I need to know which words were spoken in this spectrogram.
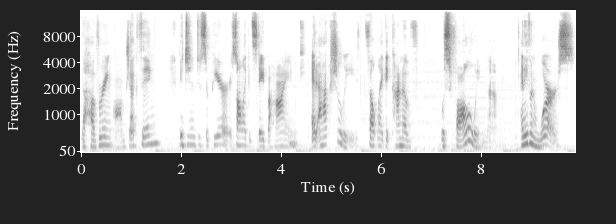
the hovering object thing, it didn't disappear. It's not like it stayed behind. It actually felt like it kind of was following them. And even worse,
